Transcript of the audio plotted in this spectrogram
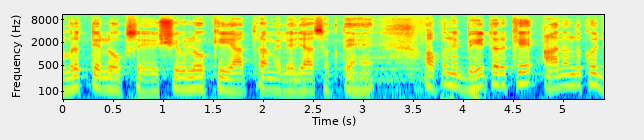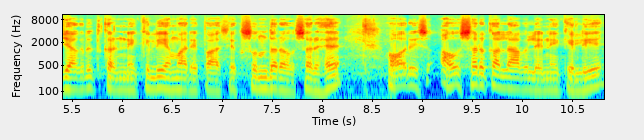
मृत्यु लोक से शिवलोक की यात्रा में ले जा सकते हैं, अपने भीतर के आनंद को जागृत करने के लिए हमारे पास एक सुंदर अवसर है और इस अवसर का लाभ लेने के लिए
